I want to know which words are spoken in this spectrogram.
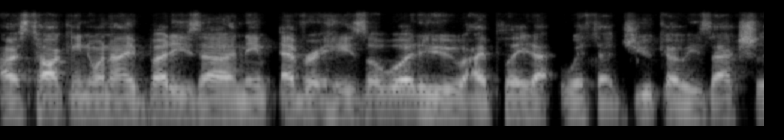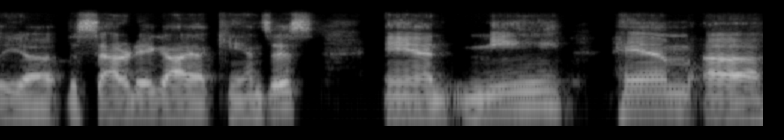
I was talking to one of my buddies uh, named Everett Hazelwood, who I played at, with at JUCO. He's actually uh, the Saturday guy at Kansas. And me, him, uh,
